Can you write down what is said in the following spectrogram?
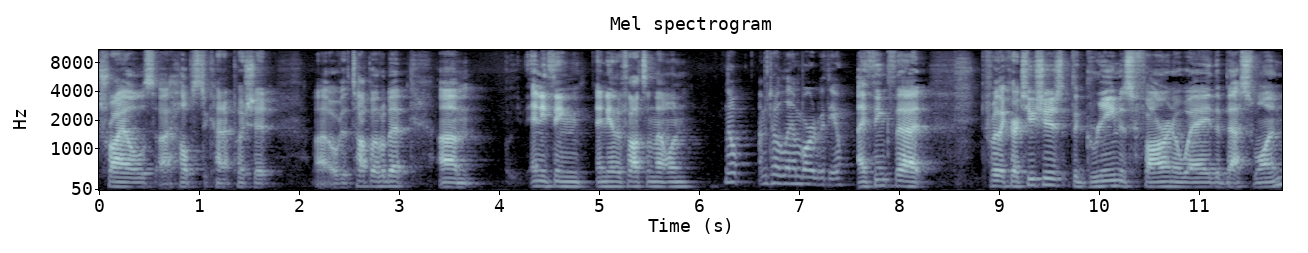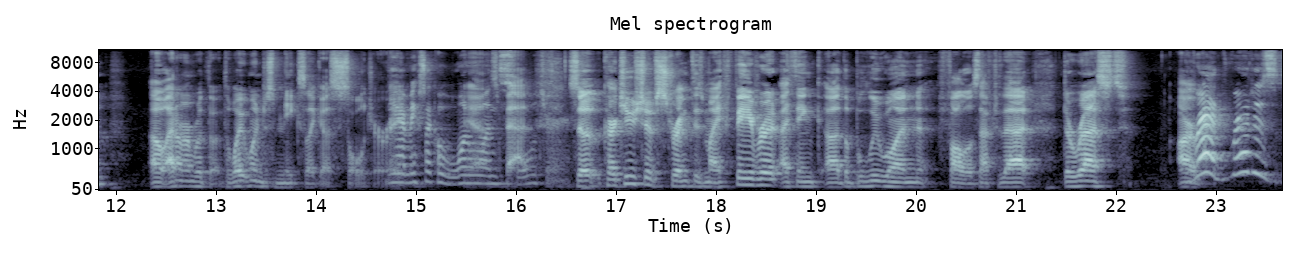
trials, uh, helps to kind of push it uh, over the top a little bit. Um, anything? Any other thoughts on that one? nope, I'm totally on board with you. I think that for the cartouches, the green is far and away the best one. Oh, I don't remember what the, the white one just makes like a soldier, right? Yeah, it makes like a one-one soldier. So cartouche of strength is my favorite. I think uh, the blue one follows after that. The rest are Red, red is.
